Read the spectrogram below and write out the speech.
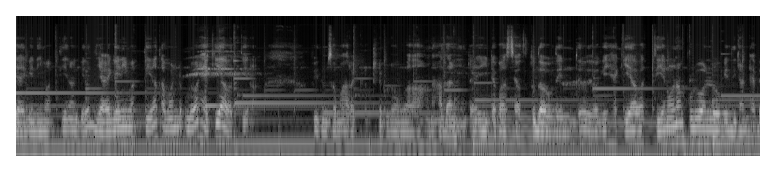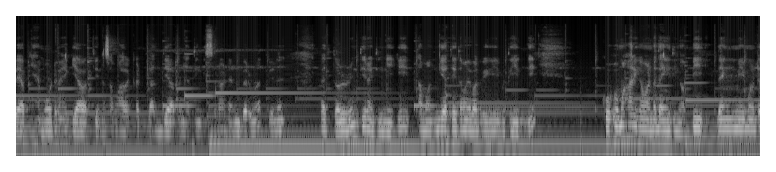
ජයගැනීමක් තියෙන කියෙන ජයගැනීමක් තියෙන තමන්ට පුළුවන් හැකියාවත් තියෙන පිතුම් සමහරක්කට පුළුවන් වාහන හදන්නට. ඊට පස්ස අත්තු දවදෙන්ට වගේ හැකියාවත් තියෙනවනම් පුළුවන් ලෝක දිනට හැබැ හැමෝට හැකියාවත් තියෙන සමහරකට අධ්‍යාපන ඇති ඉස්සරටැන් බරුණත් වෙන පැත්තොලින් තියෙනතිගේ තමන්ගේ අතේ තමයි වගේීම තියෙන්නේ. කොහොම හරිකමට දැයිතින් අපි දැන් මේමට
